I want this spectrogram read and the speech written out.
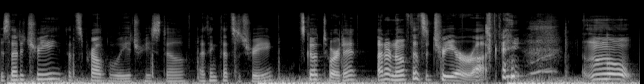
Is that a tree? That's probably a tree still. I think that's a tree. Let's go toward it. I don't know if that's a tree or a rock. no.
